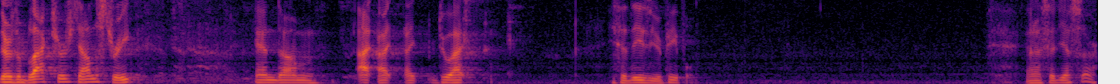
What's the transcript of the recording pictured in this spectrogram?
there's a black church down the street, and um, I, I, I, do I? He said, These are your people. And I said, Yes, sir.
